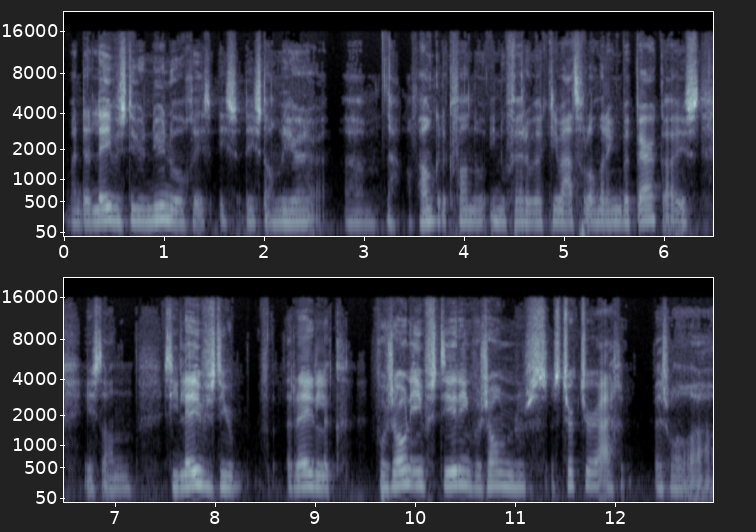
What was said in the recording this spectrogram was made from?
maar de levensduur nu nog is, is, is dan weer um, nou, afhankelijk van in hoeverre we klimaatverandering beperken. Is, is dan is die levensduur redelijk voor zo'n investering, voor zo'n structure eigenlijk best wel uh,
